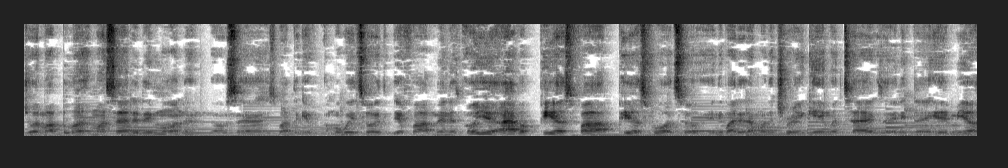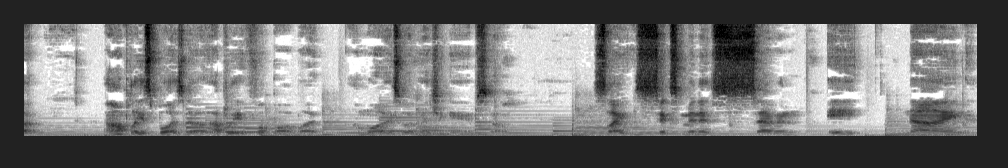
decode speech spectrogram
enjoy my blunt my Saturday morning. You know what I'm saying? It's about to get. I'm gonna wait till it get five minutes. Oh yeah, I have a PS5, PS4 too. Anybody that want to trade gamer tags or anything, hit me up. I don't play sports though. I play football, but I'm more into adventure games. So it's like six minutes, seven, eight, nine,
